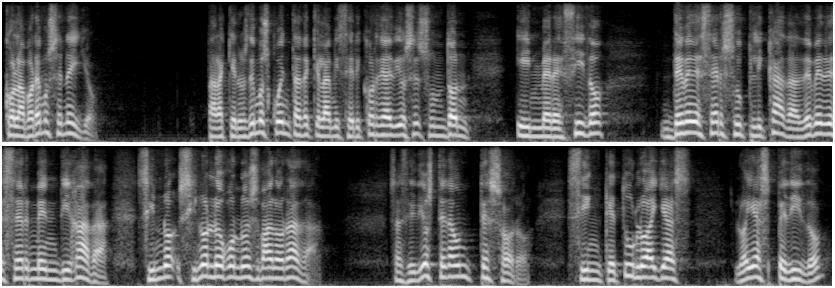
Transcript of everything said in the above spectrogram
colaboremos en ello para que nos demos cuenta de que la misericordia de Dios es un don inmerecido, debe de ser suplicada, debe de ser mendigada, si no, luego no es valorada. O sea, si Dios te da un tesoro sin que tú lo hayas, lo hayas pedido,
